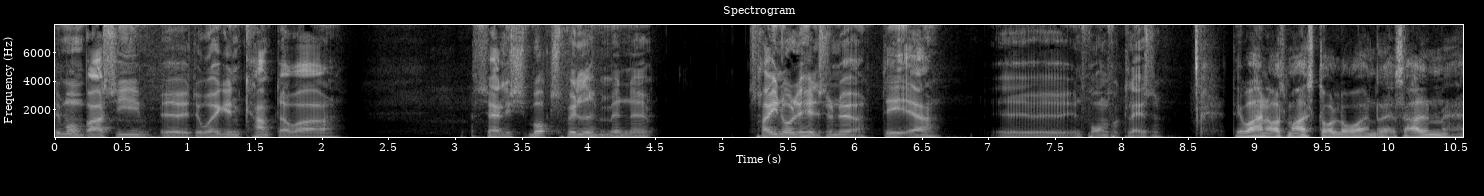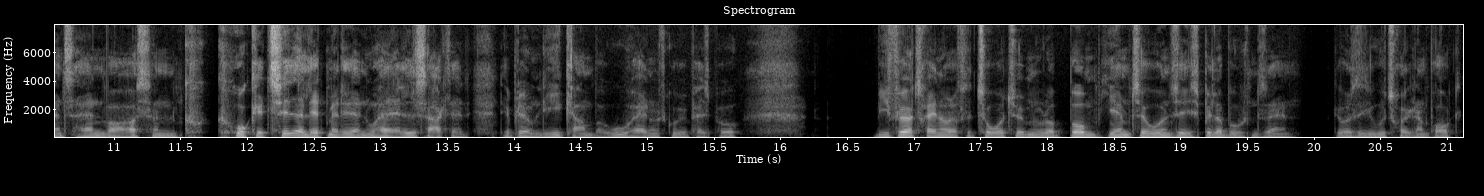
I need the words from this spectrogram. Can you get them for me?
Det må man bare sige. Uh, det var ikke en kamp, der var særlig smukt spillet, men uh, 3-0 i Helsingør, det er uh, en form for klasse. Det var han også meget stolt over, Andreas Alm. Han, han var også sådan koketteret lidt med det der. Nu havde alle sagt, at det blev en lige kamp, og uha, nu skulle vi passe på. Vi fører 3 efter 22 minutter, bum, hjem til Odense i spillerbussen, sagde han. Det var så de udtryk, han brugte.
